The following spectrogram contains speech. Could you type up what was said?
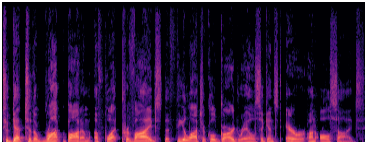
to get to the rock bottom of what provides the theological guardrails against error on all sides.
